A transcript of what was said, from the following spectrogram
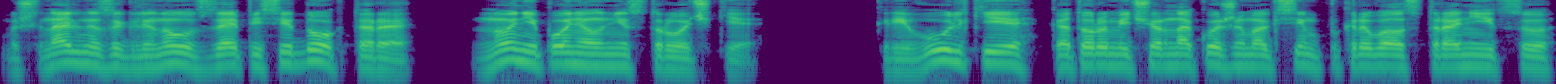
Машинально заглянул в записи доктора, но не понял ни строчки. Кривульки, которыми чернокожий Максим покрывал страницу,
